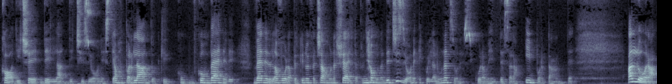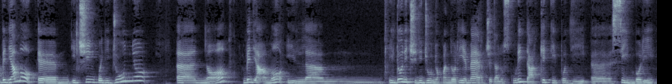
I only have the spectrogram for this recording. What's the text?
codice della decisione. Stiamo parlando che con, con, Venere, Venere lavora perché noi facciamo una scelta, prendiamo una decisione e quella lunazione sicuramente sarà importante. Allora, vediamo ehm, il 5 di giugno, eh, no, vediamo il, um, il, 12 di giugno quando riemerge dall'oscurità che tipo di eh, simboli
